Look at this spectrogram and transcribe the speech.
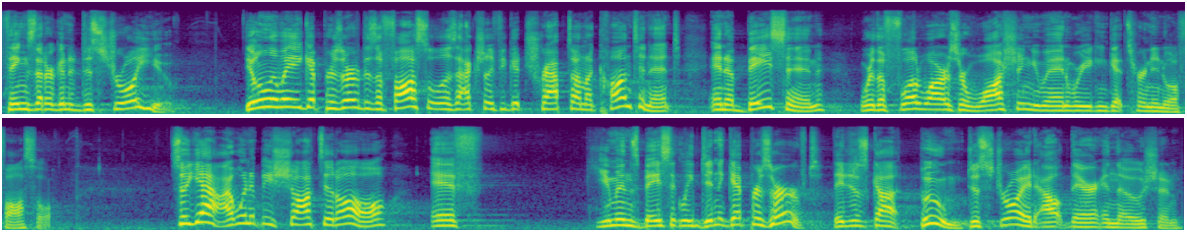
things that are going to destroy you. The only way you get preserved as a fossil is actually if you get trapped on a continent in a basin where the floodwaters are washing you in, where you can get turned into a fossil. So, yeah, I wouldn't be shocked at all if humans basically didn't get preserved. They just got, boom, destroyed out there in the ocean.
